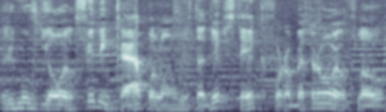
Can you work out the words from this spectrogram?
Remove the oil feeding cap along with the dipstick for a better oil flow.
